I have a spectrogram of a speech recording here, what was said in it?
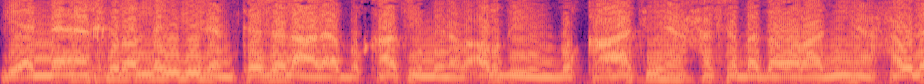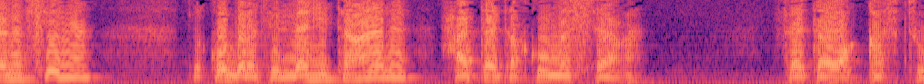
لأن آخر الليل لم تزل على بقعة من الأرض من بقعاتها حسب دورانها حول نفسها بقدرة الله تعالى حتى تقوم الساعة. فتوقفت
